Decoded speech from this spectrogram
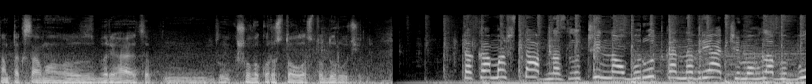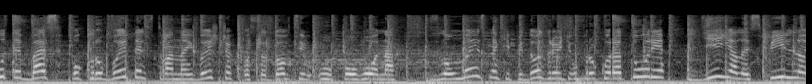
Там так само зберігаються, якщо використовувалось то доручення. Така масштабна злочинна оборудка навряд чи могла б бути без покровительства найвищих посадовців у погонах. Зловмисники підозрюють у прокуратурі, діяли спільно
